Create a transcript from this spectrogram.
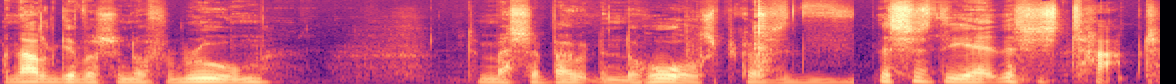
And that'll give us enough room to mess about in the holes because this is the this is tapped.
